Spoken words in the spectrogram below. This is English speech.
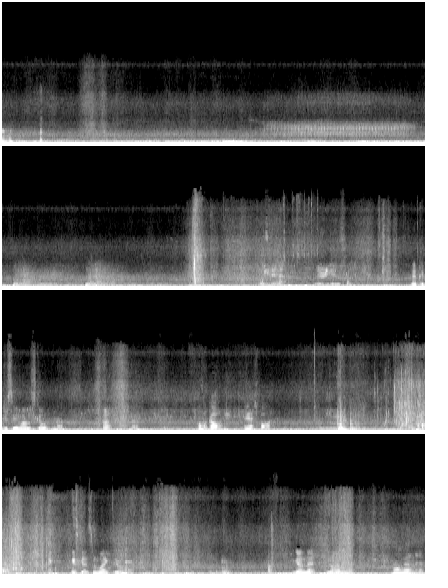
apparently. oh yeah, there he is. Now, could you see him on the scope? No. Huh? No. Oh my gosh, Yeah, at fine. He's got some length to him. You got a net? You don't have a net. Wrong gun net.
